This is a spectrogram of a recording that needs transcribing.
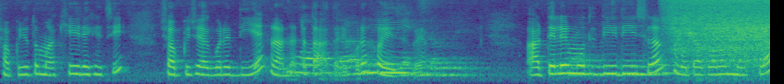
সব কিছু তো মাখিয়েই রেখেছি। সব কিছু একবারে দিয়ে রান্নাটা তাড়াতাড়ি করে হয়ে যাবে। আর তেলের মধ্যে দিয়ে দিয়েছিলাম গোটা গরম মশলা।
